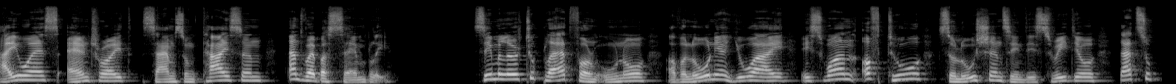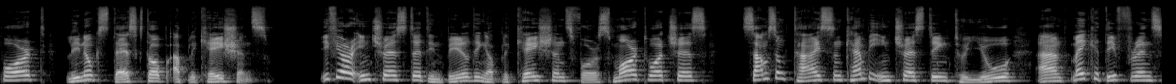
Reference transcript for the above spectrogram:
iOS, Android, Samsung Tizen and WebAssembly. Similar to Platform Uno, Avalonia UI is one of two solutions in this video that support Linux desktop applications. If you are interested in building applications for smartwatches, Samsung Tizen can be interesting to you and make a difference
